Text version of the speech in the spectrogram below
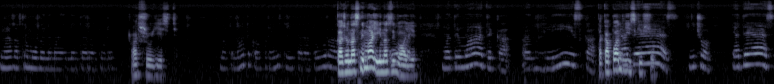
У мене завтра мови немає літератури. А що є? Математика, українська література. Каже, у нас немає і називає. Математика, англійська. Так а по-англійськи що? Нічого. ЯДС.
